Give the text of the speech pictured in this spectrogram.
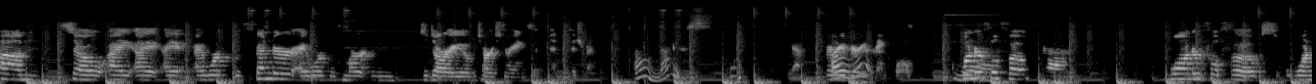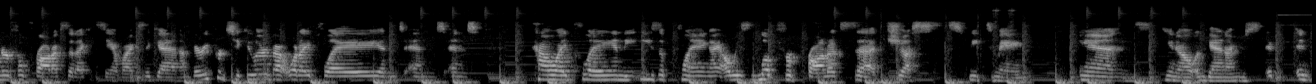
Um, so I, I, I, work with Fender, I work with Martin, D'Addario Guitar Strings, and, and Fishman. Oh, nice. Yeah, very, very thankful. Yeah. Wonderful folks wonderful folks, wonderful products that I can stand by. Because again, I'm very particular about what I play and and and how I play and the ease of playing. I always look for products that just speak to me. And you know, again, I'm just it, it,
